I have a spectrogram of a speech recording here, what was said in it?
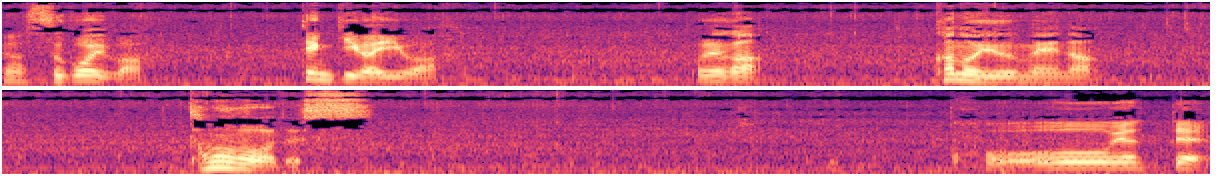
や、すごいわ。天気がいいわ。これが、かの有名な、多摩川です。こうやって、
